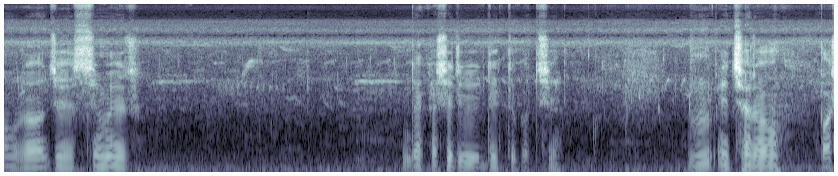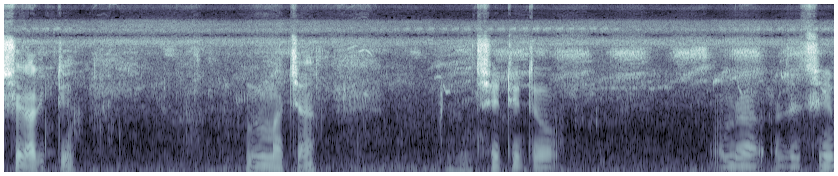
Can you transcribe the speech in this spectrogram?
আমরা যে সিমের দেখা সেটি দেখতে পাচ্ছি। এছাড়াও পাশের আরেকটি মাচা সেটি তো আমরা যে সিম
